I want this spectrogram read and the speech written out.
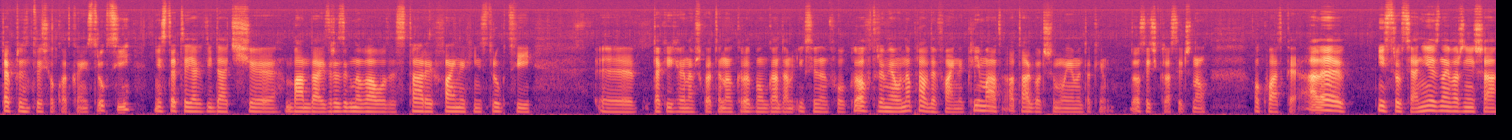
Tak prezentuje się okładka instrukcji. Niestety, jak widać, e, Bandai zrezygnowało ze starych, fajnych instrukcji, yy, takich jak na przykład ten Crossbow Gundam X1 Full Cloth, który miał naprawdę fajny klimat, a tak otrzymujemy taką dosyć klasyczną okładkę. Ale instrukcja nie jest najważniejsza.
